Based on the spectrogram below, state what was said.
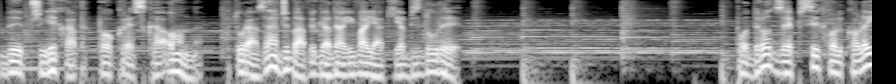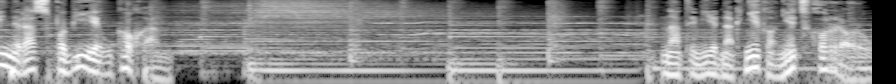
by przyjechał po kreska on, która zadżba wygadajwa jakie bzdury. Po drodze psychol kolejny raz pobije ukochan. Na tym jednak nie koniec horroru.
